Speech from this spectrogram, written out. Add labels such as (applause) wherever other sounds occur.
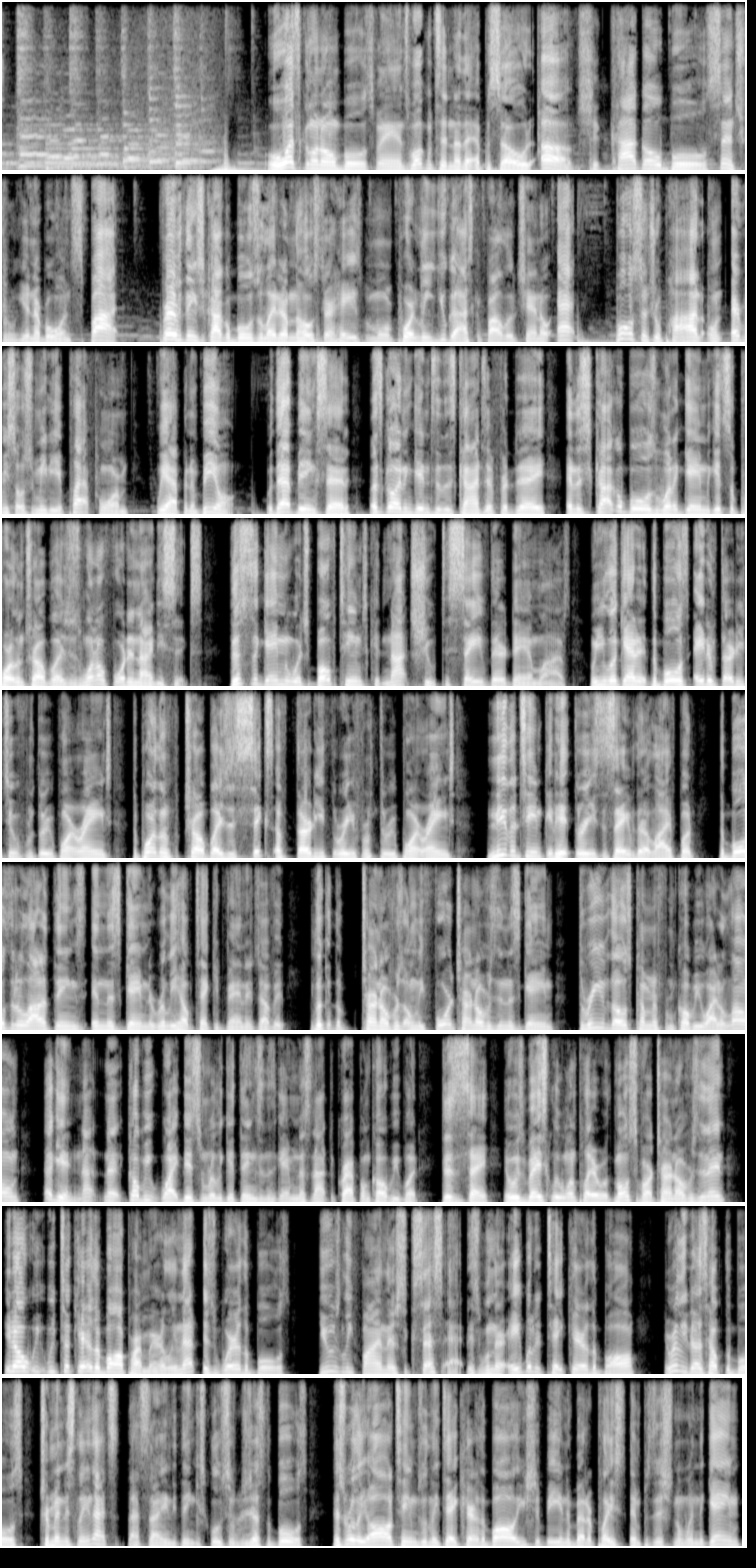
What's going on, Bulls fans? Welcome to another episode of Chicago Bulls Central, your number one spot for everything Chicago Bulls related. I'm the host, there, Haize, but more importantly, you guys can follow the channel at Bull Central Pod on every social media platform we happen to be on. With that being said, let's go ahead and get into this content for today. And the Chicago Bulls won a game against the Portland Trailblazers 104 to 96. This is a game in which both teams could not shoot to save their damn lives. When you look at it, the Bulls 8 of 32 from three point range, the Portland Trailblazers 6 of 33 from three point range. Neither team could hit threes to save their life, but the Bulls did a lot of things in this game to really help take advantage of it. You look at the turnovers, only four turnovers in this game, three of those coming from Coby White alone. Again, not, not Coby White did some really good things in this game. And that's not the crap on Coby, but just to say it was basically one player with most of our turnovers. And then, you know, we, we took care of the ball primarily. And that is where the Bulls usually find their success at, is when they're able to take care of the ball. It really does help the Bulls tremendously. And that's that's not anything exclusive to just the Bulls. It's really all teams when they take care of the ball, you should be in a better place and position to win the game.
